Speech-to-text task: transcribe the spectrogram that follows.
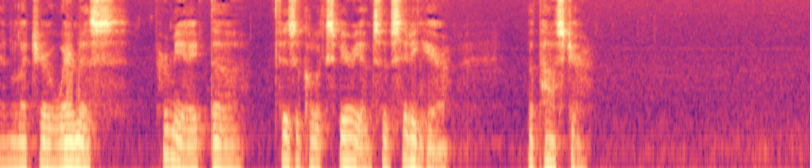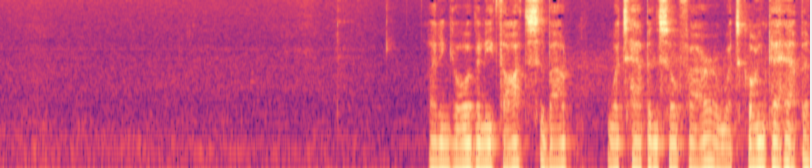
and let your awareness permeate the physical experience of sitting here, the posture. Letting go of any thoughts about what's happened so far or what's going to happen.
